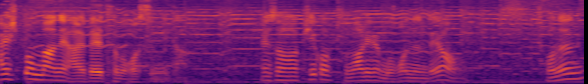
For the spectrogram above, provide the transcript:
80번 만에 알베르트 먹었습니다. 그래서 픽업 두 마리를 먹었는데요. 저는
